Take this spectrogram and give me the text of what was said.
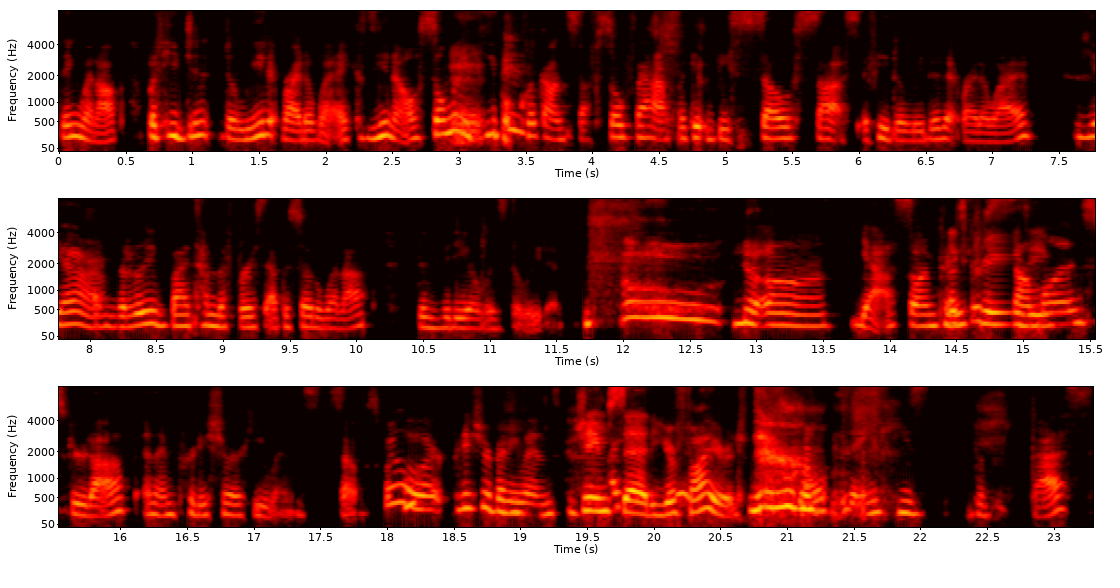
thing went up, but he didn't delete it right away because you know so many people click on stuff so fast. Like it would be so sus if he deleted it right away. Yeah. And literally by the time the first episode went up, the video was deleted. Oh no. Yeah, so I'm pretty That's sure crazy. someone screwed up, and I'm pretty sure he wins. So spoiler alert, pretty sure Benny wins. James said, "You're fired." I don't think he's the best.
